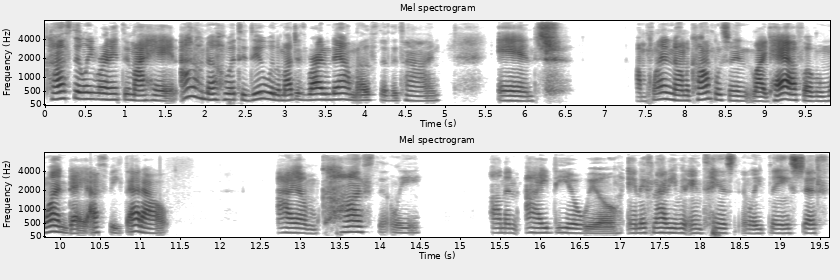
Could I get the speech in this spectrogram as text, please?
constantly running through my head. I don't know what to do with them. I just write them down most of the time. And I'm planning on accomplishing like half of them one day. I speak that out. I am constantly on an idea wheel and it's not even intentionally things just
